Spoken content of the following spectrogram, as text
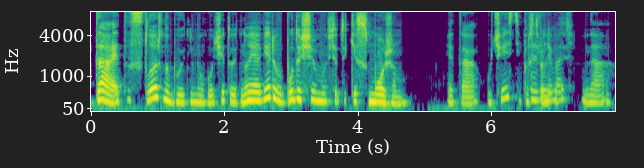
Да, это сложно будет немного учитывать, но я верю, в будущем мы все-таки сможем это учесть и построить. Преодолевать. Да.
